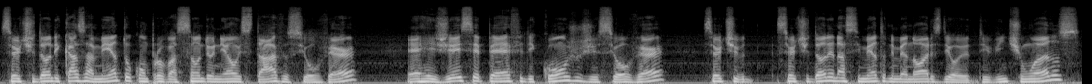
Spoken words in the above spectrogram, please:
certidão de casamento, comprovação de união estável, se houver, RG e CPF de cônjuge, se houver, certidão de nascimento de menores de, de 21 anos,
